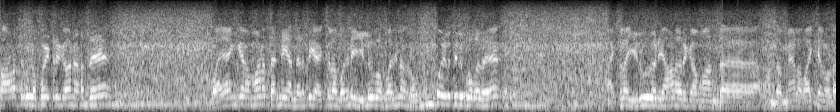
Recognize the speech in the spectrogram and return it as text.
பாலத்துக்குள்ளே போயிட்டுருக்கோம் நடந்து. பயங்கரமான தண்ணி அந்த இடத்துக்கு ஆக்சுவலாக பார்த்தீங்கன்னா இழுவை பார்த்தீங்கன்னா ரொம்ப இழுத்துட்டு போகுது. ஆக்சுவலாக இருபது அடி ஆழம் இருக்காமா அந்த அந்த மேலே வாய்க்காலோட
